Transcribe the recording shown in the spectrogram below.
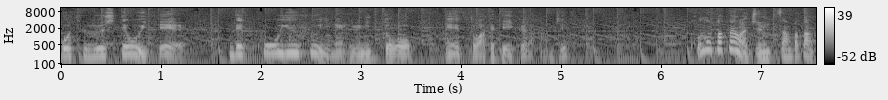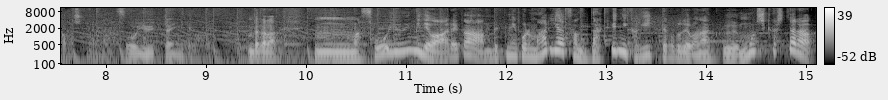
こを潰しておいて、で、こういう風にね、ユニットを、えー、と当てていくような感じ。このパターンは純喜さんパターンかもしれないな。そういった意味では。だから、うん、まあそういう意味ではあれが別にこれマリアさんだけに限ったことではなく、もしかしたら、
